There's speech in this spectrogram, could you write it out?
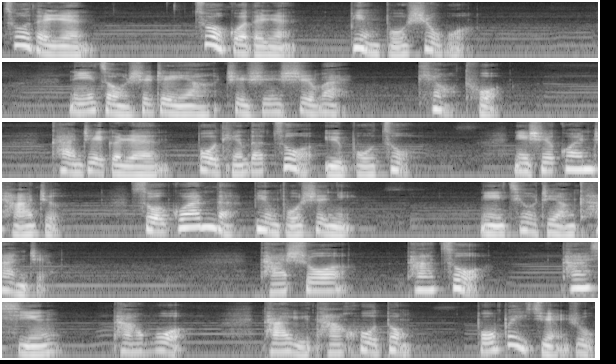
做的人，做过的人，并不是我。你总是这样置身事外，跳脱，看这个人不停的做与不做。你是观察者，所观的并不是你。你就这样看着，他说，他做，他行，他握，他与他互动，不被卷入。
